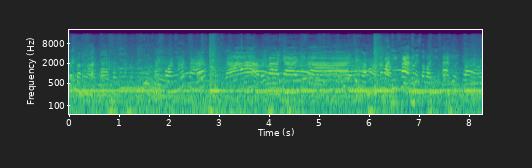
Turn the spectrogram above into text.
ไปตัดขาดนะไปก่อนนะคะจ้าบ๊ายบายยายบ๊ายบายสวัสดีค่ะด้วยสวัสดีค่ะด้วยสวั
